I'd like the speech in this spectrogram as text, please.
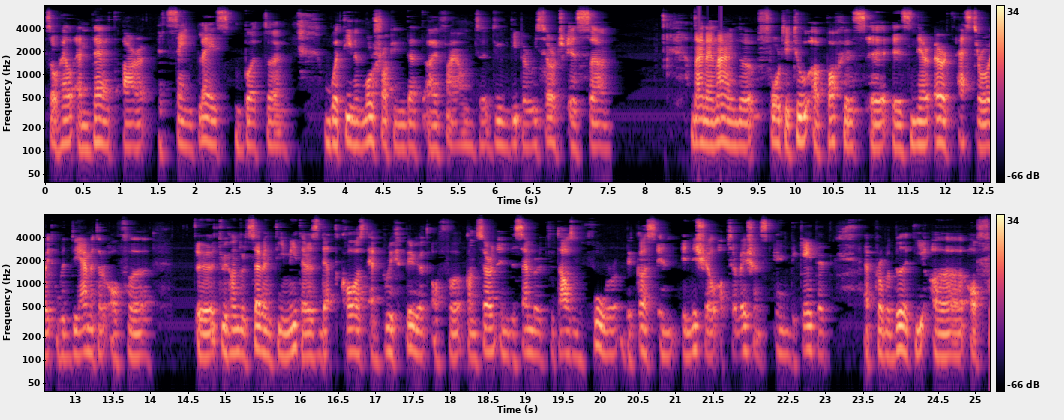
So hell and death are at the same place, but uh, what even more shocking that I found uh, doing deeper research is uh, 99942 Apophis uh, is near Earth asteroid with diameter of uh, 370 meters that caused a brief period of uh, concern in December 2004 because in initial observations indicated a probability uh, of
